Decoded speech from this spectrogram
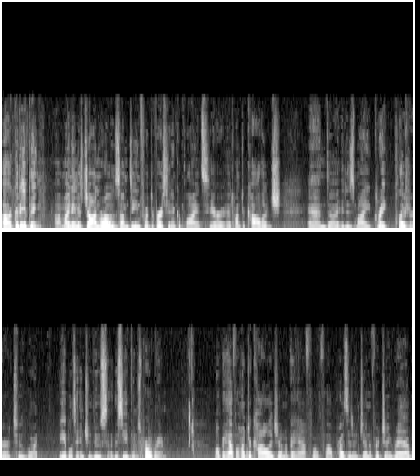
Uh, Good evening. Uh, My name is John Rose. I'm Dean for Diversity and Compliance here at Hunter College. And uh, it is my great pleasure to uh, be able to introduce this evening's program. On behalf of Hunter College and on behalf of our President Jennifer J. Raab,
